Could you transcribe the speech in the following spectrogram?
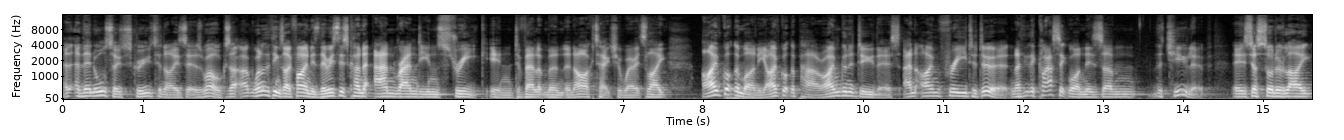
And, and then also scrutinise it as well. Because one of the things I find is there is this kind of Ayn Randian streak in development and architecture where it's like, I've got the money, I've got the power, I'm going to do this, and I'm free to do it. And I think the classic one is um, the tulip. It's just sort of like,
